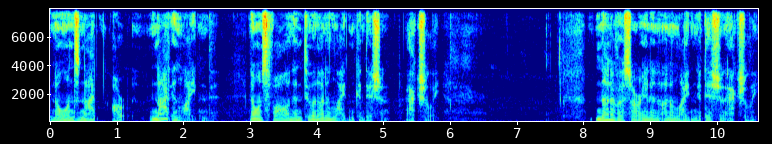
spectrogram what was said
no one's not, are not enlightened. No one's fallen into an unenlightened condition, actually. None of us are in an unenlightened condition, actually.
